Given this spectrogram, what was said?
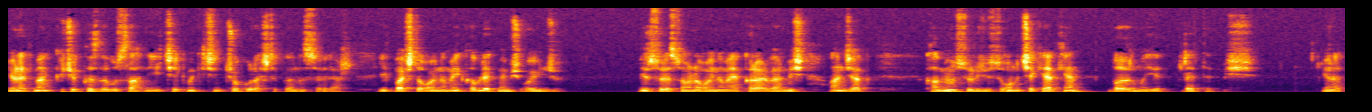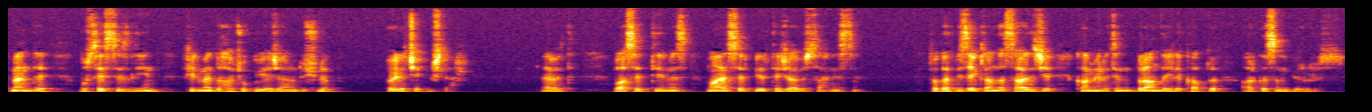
Yönetmen küçük kızla bu sahneyi çekmek için çok uğraştıklarını söyler. İlk başta oynamayı kabul etmemiş oyuncu. Bir süre sonra oynamaya karar vermiş ancak kamyon sürücüsü onu çekerken bağırmayı reddetmiş. Yönetmen de bu sessizliğin filme daha çok uyacağını düşünüp öyle çekmişler. Evet, bahsettiğimiz maalesef bir tecavüz sahnesi. Fakat biz ekranda sadece kamyonetin branda ile kaplı arkasını görürüz.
